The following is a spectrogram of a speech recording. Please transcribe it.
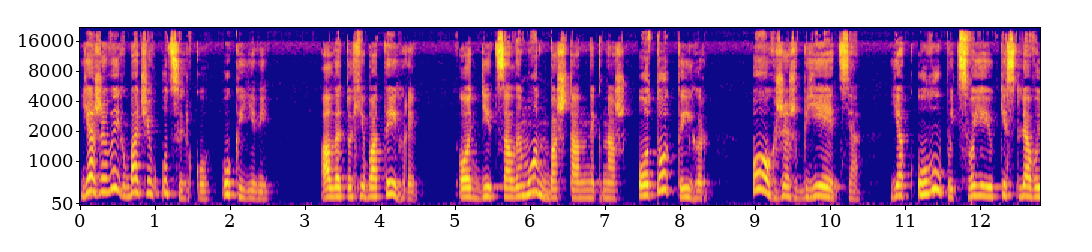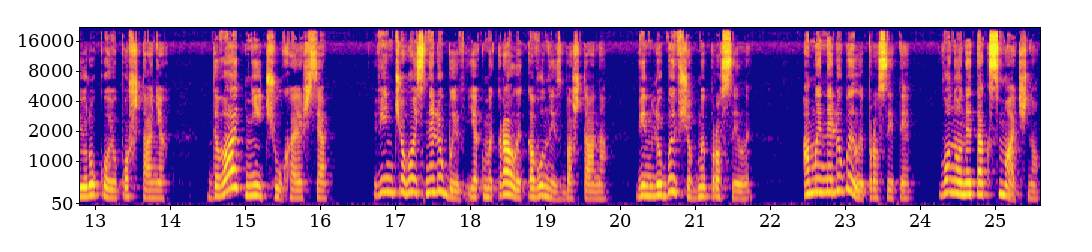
Я живих бачив у цирку у Києві. Але то хіба тигри? От дід Салемон, баштанник наш, ото тигр. Ох же ж б'ється, як улупить своєю кістлявою рукою по штанях. Два дні чухаєшся. Він чогось не любив, як ми крали кавуни з баштана. Він любив, щоб ми просили. А ми не любили просити, воно не так смачно.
